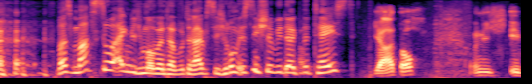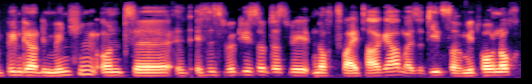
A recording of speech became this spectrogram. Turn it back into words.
Was machst du eigentlich momentan? Wo treibst du dich rum? Ist nicht schon wieder The Taste? Ja, doch. Und ich, ich bin gerade in München und äh, es ist wirklich so, dass wir noch zwei Tage haben, also Dienstag, Mittwoch noch.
